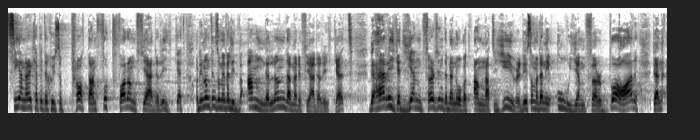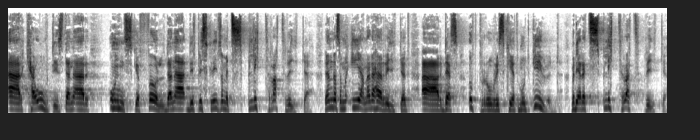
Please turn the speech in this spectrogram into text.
Senare i kapitel 7 så pratar han fortfarande om fjärde riket. Och Det är någonting som är väldigt annorlunda med det fjärde riket. Det här riket jämförs inte med något annat djur. Det är som att den är ojämförbar. Den är kaotisk, den är ondskefull. Den är, det beskrivs som ett splittrat rike. Det enda som enar det här riket är dess upproriskhet mot Gud. Men det är ett splittrat rike.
